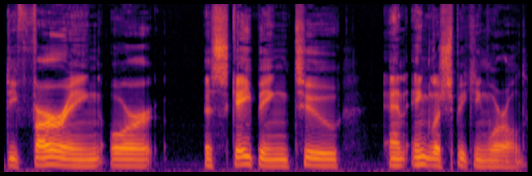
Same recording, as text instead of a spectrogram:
deferring or escaping to an English speaking world.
